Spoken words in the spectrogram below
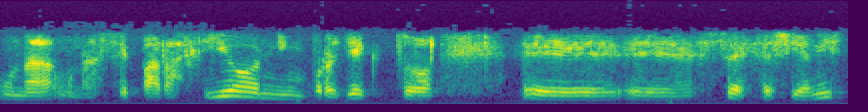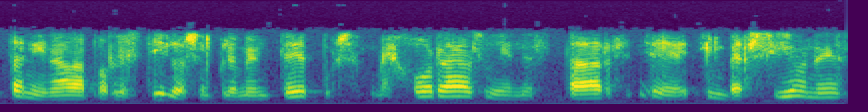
una, separación, ni un proyecto eh, eh, secesionista, ni nada por el estilo, simplemente pues mejoras, bienestar, eh, inversiones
